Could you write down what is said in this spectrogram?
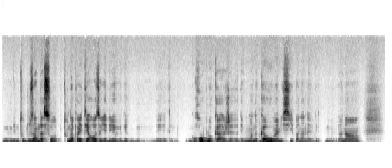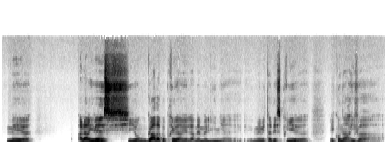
bientôt 12 ans d'assaut, tout n'a pas été rose. Il y a des, des, gros blocages, des moments de chaos même ici pendant un an. Mais à l'arrivée, si on garde à peu près la, même ligne, le même état d'esprit et qu'on arrive à,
